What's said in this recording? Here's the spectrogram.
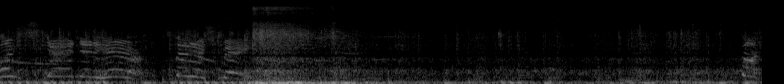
I'm standing here! Finish me! Fuck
